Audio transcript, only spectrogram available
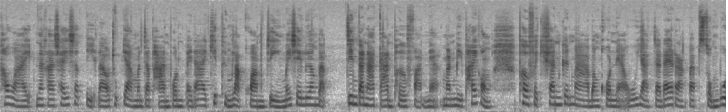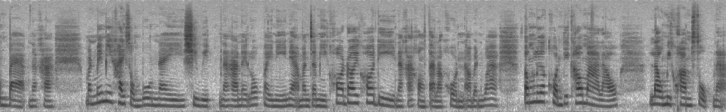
เข้าไว้นะคะ ใช้สติแล้วทุกอย่างมันจะผ่านพ้นไปได้ คิดถึงหลักความจริง ไม่ใช่เรื่องแบบ จินตนาการเพ้อฝันเนี่ยมันมีไพ่ของ perfection ขึ้นมา บางคนเนี่ยอู้อยากจะได้รักแบบสมบูรณ์แบบนะคะ มันไม่มีใครสมบูรณ์ในชีวิตนะคะ ในโลกใบนี้เนี่ยมันจะมีข้อด้อยข้อดีนะคะของแต่ละคน เอาเป็นว่าต้องเลือกคนที่เข้ามาแล้ว เรามีความสุขนะ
